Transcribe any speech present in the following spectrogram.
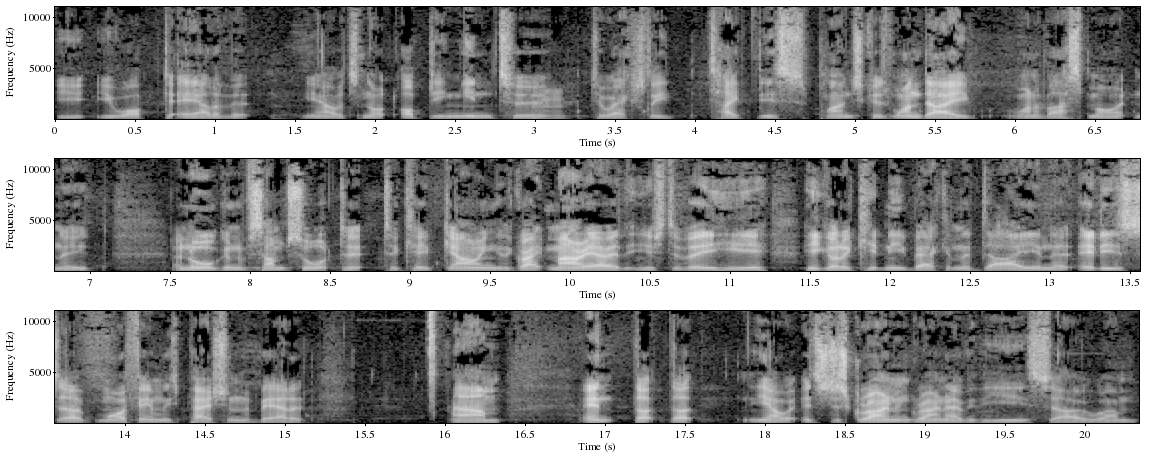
you, you opt out of it. You know, it's not opting into to actually take this plunge because one day one of us might need an organ of some sort to, to keep going. The great Mario that used to be here, he got a kidney back in the day, and it, it is uh, my family's passionate about it. Um, and that, that, you know, it's just grown and grown over the years. So um,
